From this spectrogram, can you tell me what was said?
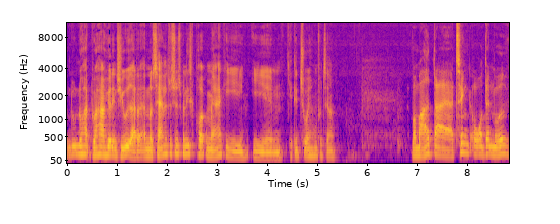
nu, nu har, du har hørt interviewet, er der, er der noget særligt, du synes, man lige skal prøve at bemærke i, i, øh, i det Turi, hun fortæller? Hvor meget der er tænkt over den måde,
